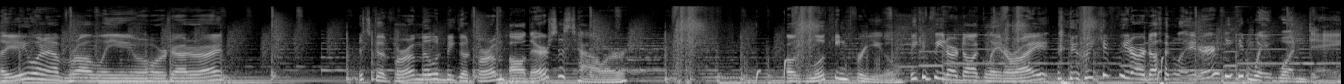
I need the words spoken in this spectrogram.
Like, you wouldn't have a problem eating a horseradish, right? It's good for him. It would be good for him. Oh, there's his tower. I was looking for you. We can feed our dog later, right? we can feed our dog later. He can wait one day.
